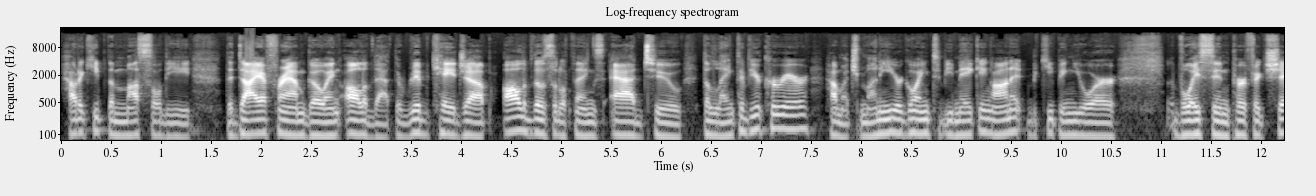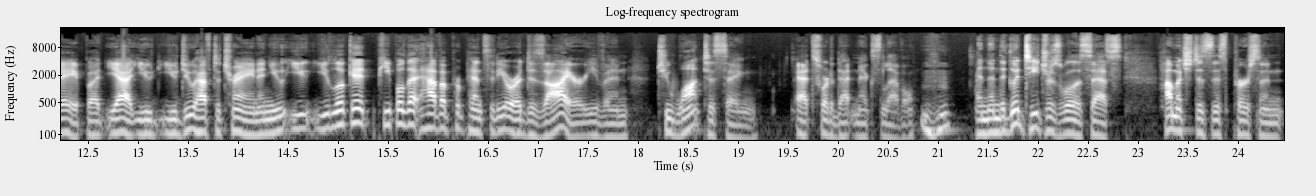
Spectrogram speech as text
how to keep the muscle, the the diaphragm going, all of that, the rib cage up, all of those little things add to the length of your career, how much money you're going to be making on it, keeping your voice in perfect shape. But yeah, you you do have to train, and you you you look at people that have a propensity or a desire even to want to sing at sort of that next level, and then the good teachers will assess how much does this person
